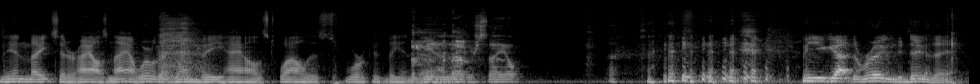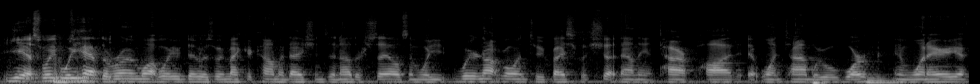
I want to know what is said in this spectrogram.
the inmates that are housed now, where will they going to be housed while this work is being done? In done? another cell? I mean, you got the room to do that. Yes, we, we have the room. What we do is we make accommodations in other cells, and we, we're not going to basically shut down the entire pod at one time. We will work in one area,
